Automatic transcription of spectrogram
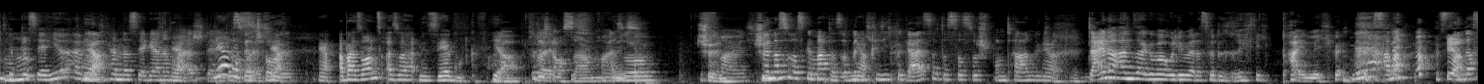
Ich habe das ja hier, aber Ja. ich kann das ja gerne mal erstellen. Ja, das das wär wäre toll. Ja. ja, aber sonst, also hat mir sehr gut gefallen. Ja, würde ich auch ich sagen. Also, schön. Schön, dass du das gemacht hast. Da bin Ja. ich richtig begeistert, dass das so spontan geklappt hat. Deine Ansage war, Oliver, das wird richtig peinlich. Wenn ja, Aber Ja. und das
